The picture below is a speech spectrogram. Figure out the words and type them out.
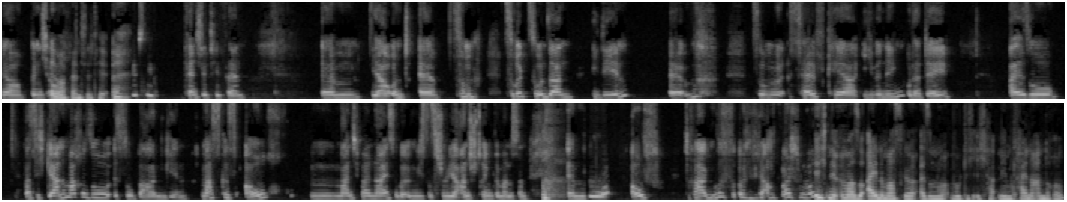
Ja, bin ich immer auch Fencheltee. Fencheltee-Fan. Ähm, ja, und äh, zum, zurück zu unseren Ideen. Ähm, zum Self-Care Evening oder Day. Also, was ich gerne mache, so ist so baden gehen. Maske ist auch mm, manchmal nice, aber irgendwie ist das schon wieder anstrengend, wenn man das dann ähm, so auftragen muss und wieder abwaschen muss. Ich nehme immer so eine Maske, also nur wirklich, ich nehme keine andere.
